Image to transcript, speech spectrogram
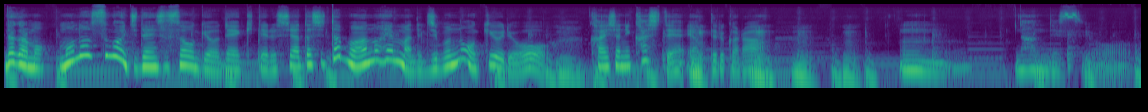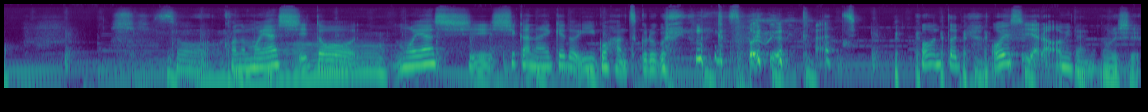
だからもうものすごい自転車操業で来てるし私多分あの辺まで自分のお給料を会社に貸してやってるから、うんうんうんうん、なんですよ。そうこのもやしともやししかないけどいいご飯作るぐらいのなんかそういう感じ 本当に。美味しいやろ？みたいな。美味しい。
